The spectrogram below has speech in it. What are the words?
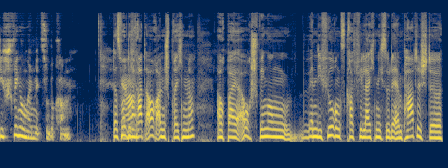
die Schwingungen mitzubekommen. Das wollte ja. ich gerade auch ansprechen, ne? Auch bei auch Schwingungen, wenn die Führungskraft vielleicht nicht so der empathischste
